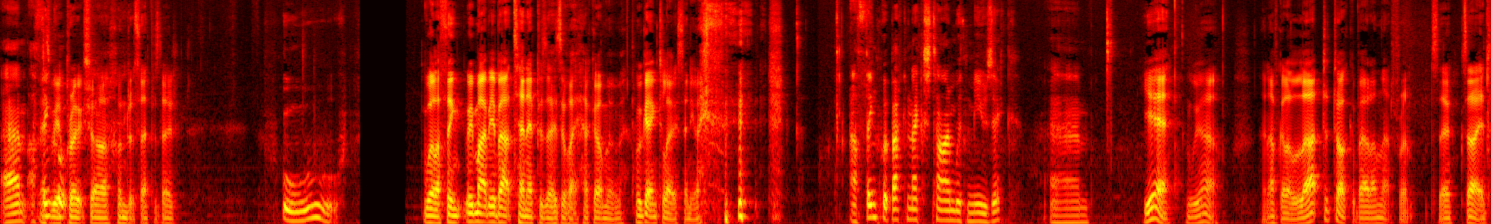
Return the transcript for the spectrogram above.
Um, I As think we we'll- approach our 100th episode. Ooh, Well, I think we might be about 10 episodes away. I can't remember. We're getting close anyway. I think we're back next time with music. Um, yeah, we are. And I've got a lot to talk about on that front. So excited.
